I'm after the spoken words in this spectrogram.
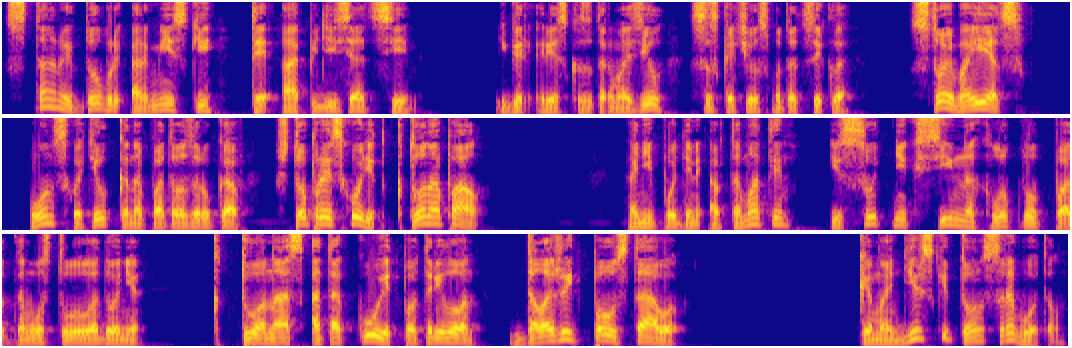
старый добрый армейский ТА-57. Игорь резко затормозил, соскочил с мотоцикла. «Стой, боец!» Он схватил Конопатова за рукав. «Что происходит? Кто напал?» Они подняли автоматы, и сотник сильно хлопнул по одному столу ладонью. «Кто нас атакует?» – повторил он. «Доложить по уставу!» Командирский тон сработал.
